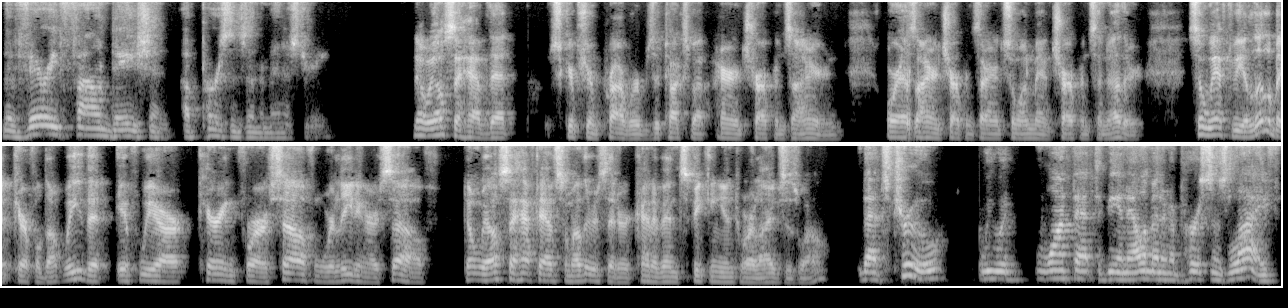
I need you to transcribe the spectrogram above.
the very foundation of persons in the ministry. Now we also have that scripture in Proverbs that talks about iron sharpens iron, or as iron sharpens iron, so one man sharpens another. So we have to be a little bit careful, don't we? That if we are caring for ourselves and we're leading ourselves, don't we also have to have some others that are kind of in speaking into our lives as well? That's true. We would want that to be an element in a person's life.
